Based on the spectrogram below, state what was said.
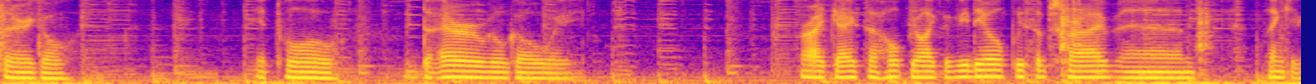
there you go. It will the error will go away. Alright guys I hope you liked the video. Please subscribe and thank you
